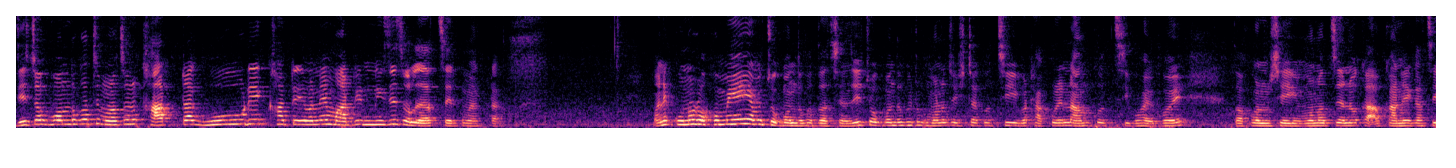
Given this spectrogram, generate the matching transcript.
যে চোখ বন্ধ করছে, মনে হচ্ছে না খাটটা ঘুরে খাটে মানে মাটির নিচে চলে যাচ্ছে, এরকম একটা। মানে কোনো রকমেই আমি চোখ বন্ধ করতে পারছি না। যে চোখ বন্ধ করে একটু ঘুমানোর চেষ্টা করছি বা ঠাকুরের নাম করছি ভয়ে ভয়ে তখন সেই মনে হচ্ছে যেন কানের কাছে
